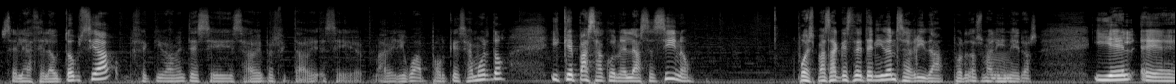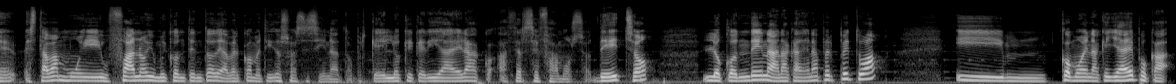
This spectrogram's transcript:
Se le hace la autopsia, efectivamente se sabe perfectamente, se averigua por qué se ha muerto. ¿Y qué pasa con el asesino? Pues pasa que es detenido enseguida por dos marineros. Y él eh, estaba muy ufano y muy contento de haber cometido su asesinato, porque él lo que quería era hacerse famoso. De hecho, lo condenan a cadena perpetua y mm, como en aquella época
